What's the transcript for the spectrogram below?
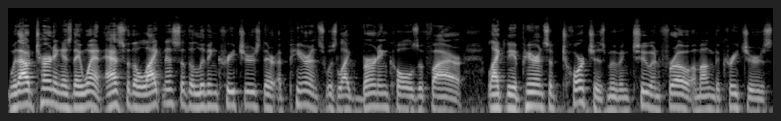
without turning as they went. As for the likeness of the living creatures, their appearance was like burning coals of fire, like the appearance of torches moving to and fro among the creatures.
